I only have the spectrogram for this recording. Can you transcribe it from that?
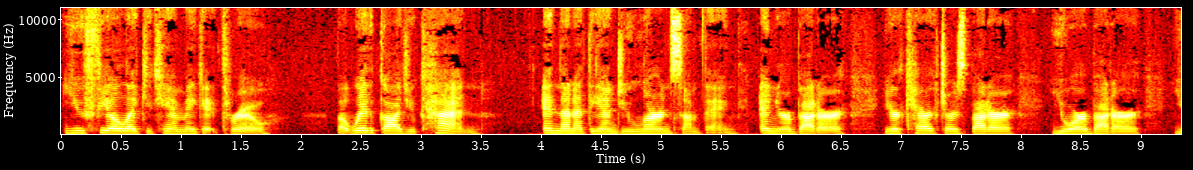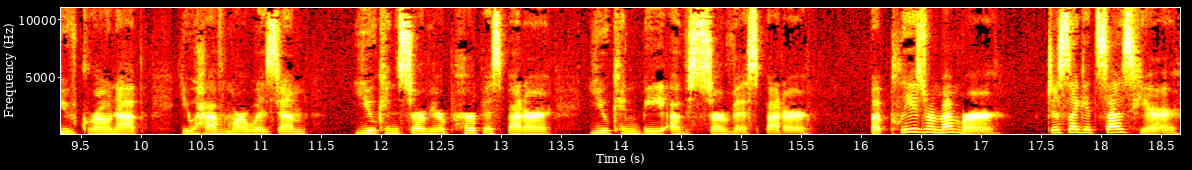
you feel like you can't make it through. But with God, you can. And then at the end, you learn something and you're better. Your character is better. You're better. You've grown up. You have more wisdom. You can serve your purpose better. You can be of service better. But please remember, just like it says here,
